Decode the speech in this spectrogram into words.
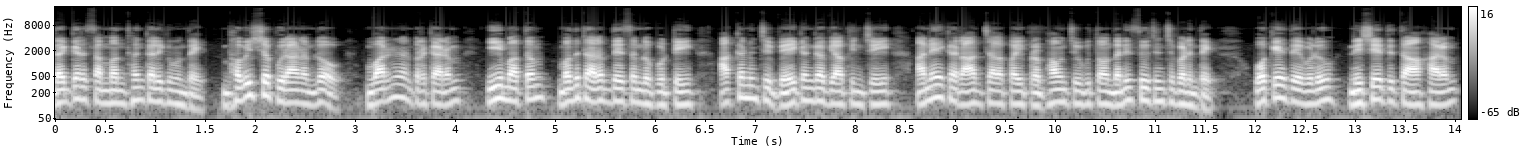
దగ్గర సంబంధం కలిగి ఉంది. భవిష్య పురాణంలో వర్ణన ప్రకారం ఈ మతం మొదట అరబ్ దేశంలో పుట్టి అక్కడి నుంచి వేగంగా వ్యాపించి అనేక రాజ్యాలపై ప్రభావం చూపుతోందని సూచించబడింది. ఒకే దేవుడు నిషేధిత ఆహారం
